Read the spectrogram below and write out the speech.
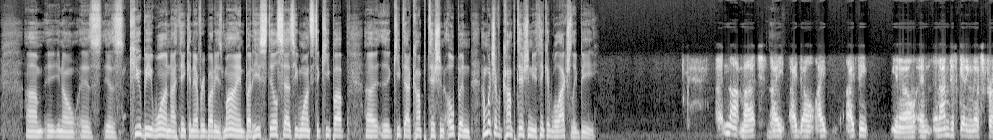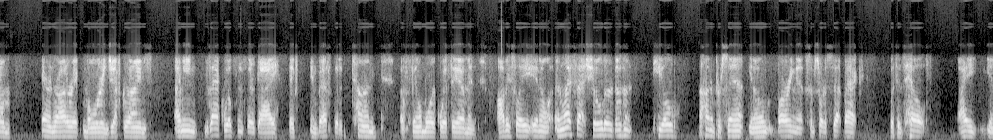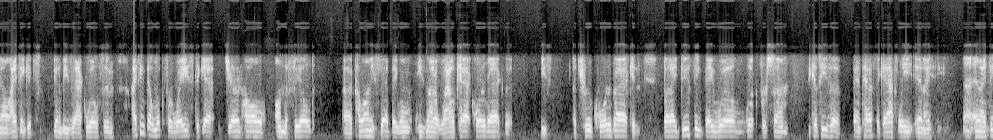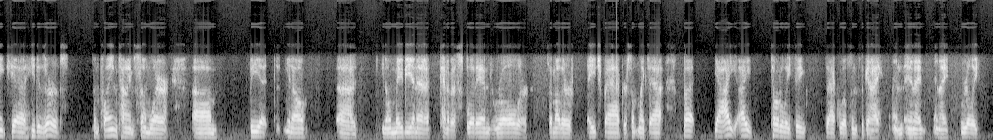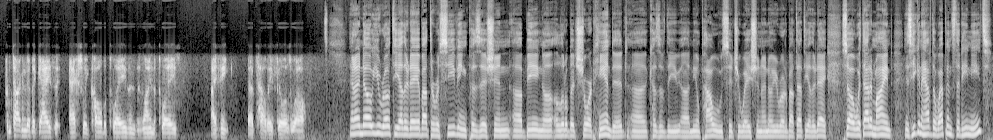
um, you know, is is QB one, I think, in everybody's mind. But he still says he wants to keep up, uh, keep that competition open. How much of a competition do you think it will actually be? Uh, not much. No. I I don't. I I think you know, and and I'm just getting this from Aaron Roderick Moore and Jeff Grimes. I mean, Zach Wilson's their guy. They've invested a ton of film work with him, and obviously, you know, unless that shoulder doesn't heal a 100%, you know, barring a, some sort of setback with his health, I, you know, I think it's going to be Zach Wilson. I think they'll look for ways to get Jaren Hall on the field. Uh, Kalani said they won't. He's not a wildcat quarterback. That he's a true quarterback, and but I do think they will look for some because he's a fantastic athlete, and I uh, and I think uh, he deserves some playing time somewhere. Um, be it you know, uh, you know maybe in a kind of a split end role or some other H back or something like that. But yeah, I I totally think Zach Wilson's the guy, and and I and I really from talking to the guys that actually call the plays and design the plays, I think that's how they feel as well. And I know you wrote the other day about the receiving position uh, being a, a, little bit short-handed because uh, of the uh, Neil Pau'u situation. I know you wrote about that the other day. So, with that in mind, is he going to have the weapons that he needs?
